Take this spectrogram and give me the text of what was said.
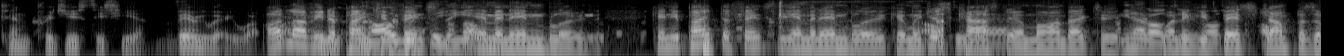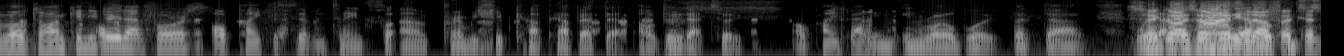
can produce this year. Very, very well. I'd love you to paint your fence the M and M blue. Can you paint the fence the M and M blue? Can we just cast that. our mind back to you know one do? of your I'll, best I'll, jumpers of all time? Can you I'll, do that for us? I'll paint the 17th uh, Premiership Cup. How about that? I'll do that too. I'll paint that in, in royal blue. But uh, so, guys, all right, enough. That's, that's,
